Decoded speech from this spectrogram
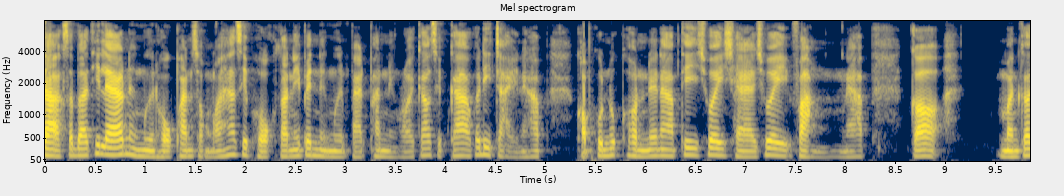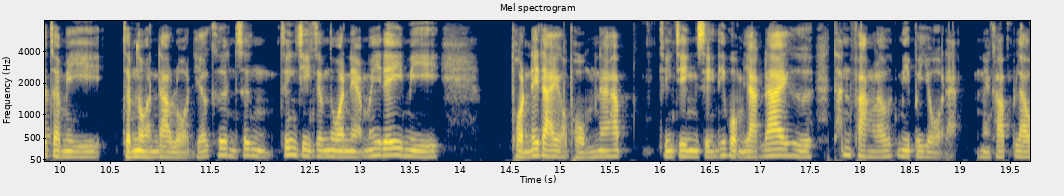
จากสัปดาห์ที่แล้ว 16,256 ตอนนี้เป็น 18,199 ก็ดีใจนะครับ ขอบคุณทุกคนด้วยนะครับที่ช่วยแชร์ช่วยฟังนะครับ ก็มันก็จะมี จำนวนดาวน์โหลดเยอะขึ้น ซึ่งซึ่งจริงจำนวนเนี่ยไม่ได้มีผลใดๆกับผมนะครับ จริง ๆ สิ่งที่ผมอยากได้คือท่านฟังแล้วมีประโยชน์อะนะครับ แล้ว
